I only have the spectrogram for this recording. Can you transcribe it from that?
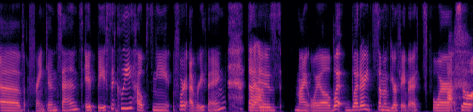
of frankincense. It basically helps me for everything. That yeah. is my oil. What what are some of your favorites for? Uh, so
